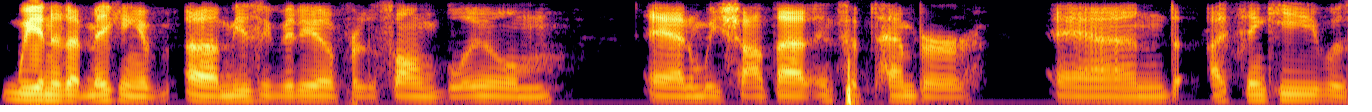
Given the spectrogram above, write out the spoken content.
we ended up making a, a music video for the song Bloom, and we shot that in September. And I think he was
